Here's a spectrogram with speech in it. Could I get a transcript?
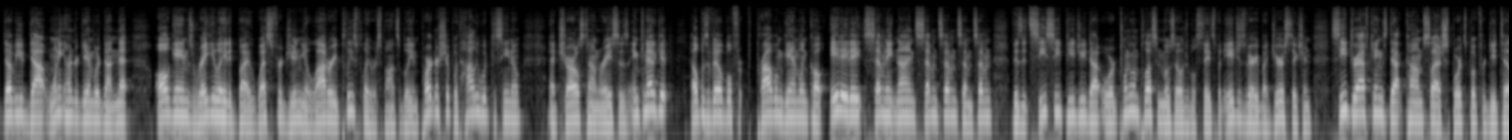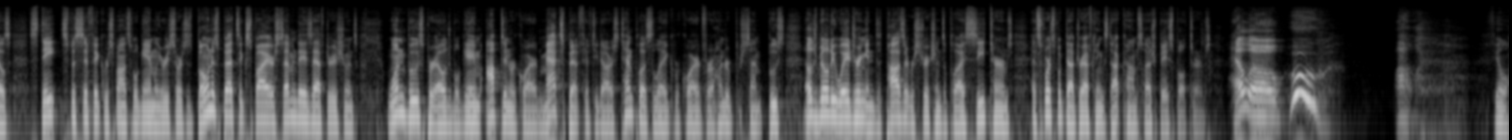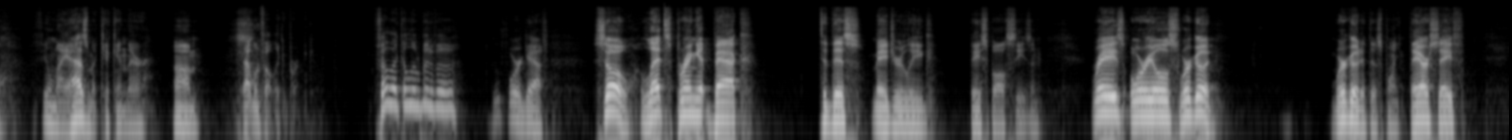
www.1800gambler.net. All games regulated by West Virginia Lottery. Please play responsibly in partnership with Hollywood Casino at Charlestown Races. In Connecticut, Help is available for problem gambling. Call 888-789-7777. Visit ccpg.org. 21 plus in most eligible states, but ages vary by jurisdiction. See DraftKings.com slash sportsbook for details. State-specific responsible gambling resources. Bonus bets expire seven days after issuance. One boost per eligible game. Opt-in required. Max bet $50. 10 plus leg required for 100% boost. Eligibility, wagering, and deposit restrictions apply. See terms at sportsbook.draftkings.com slash base baseball terms. Hello. Whoo. Wow. Feel feel my asthma kick in there. Um That one felt like a prank. felt like a little bit of a goof or a gaff. So let's bring it back to this Major League Baseball season. Rays, Orioles, we're good. We're good at this point. They are safe.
